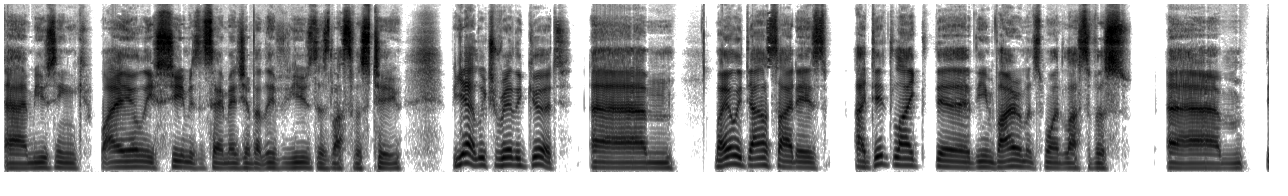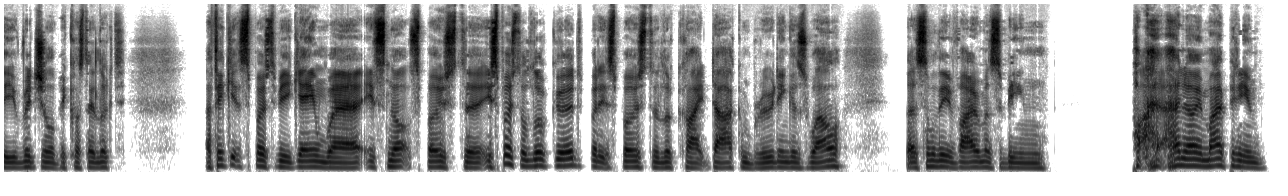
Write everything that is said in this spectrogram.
um, using what I only assume is the same engine that they've used as Last of Us Two. But yeah, it looks really good. Um, my only downside is I did like the the environments one, Last of Us, um, the original because they looked. I think it's supposed to be a game where it's not supposed to. It's supposed to look good, but it's supposed to look quite dark and brooding as well but some of the environments have been I know in my opinion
